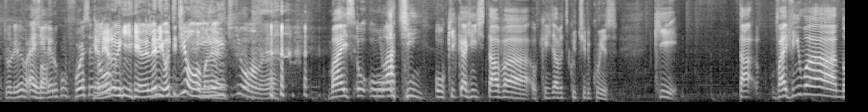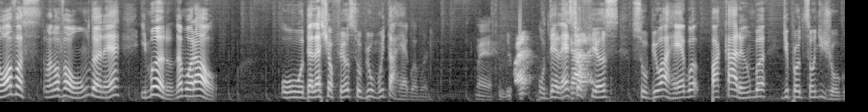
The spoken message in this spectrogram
trilogia nova. Releiro com força. e não- Releiro em, releiro em outro idioma, em né? outro idioma, né? Mas o, em o, latim. o que que a gente tava, o que a gente tava discutindo com isso? Que tá, vai vir uma nova, uma nova onda, né? E, mano, na moral, o The Last of Us subiu muita régua, mano. É. O The Last Cara. of Us subiu a régua pra caramba de produção de jogo.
